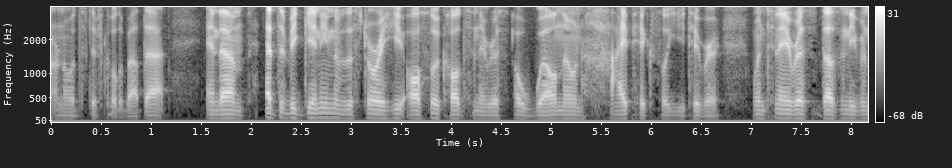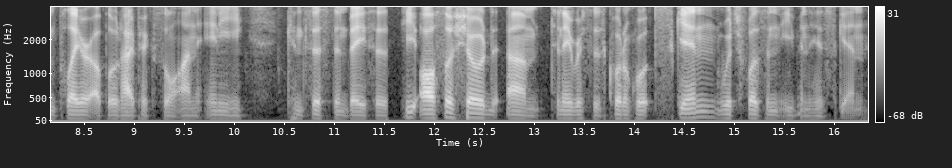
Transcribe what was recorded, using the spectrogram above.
don't know what's difficult about that. And um, at the beginning of the story, he also called Tenebris a well-known Hypixel YouTuber when Tenebris doesn't even play or upload Hypixel on any consistent basis. He also showed um, Tenebris' quote-unquote skin, which wasn't even his skin.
